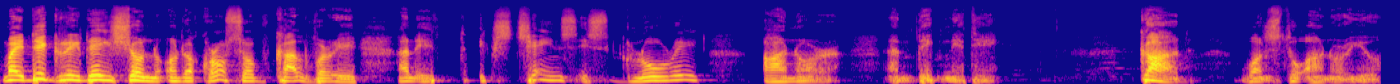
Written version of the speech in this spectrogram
my degradation on the cross of Calvary, and it exchanged his glory, honor, and dignity. God wants to honor you.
